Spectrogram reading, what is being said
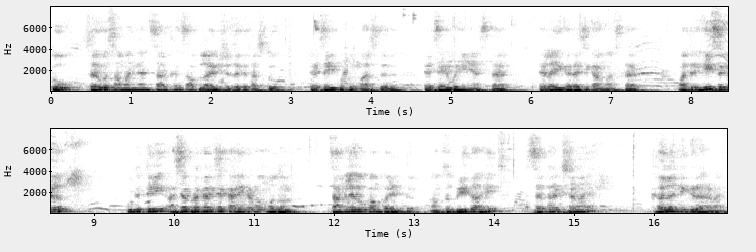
तो सर्वसामान्यांसारखंच आपलं आयुष्य जगत असतो. त्याचंही कुटुंब असतं त्याच्याही बहिणी असतात त्यालाही घराची कामं असतात. मात्र हे सगळं कुठेतरी अशा प्रकारच्या कार्यक्रमामधून चांगल्या लोकांपर्यंत आमचं ब्रीद आहे सदरक्षणाय खल निग्रहण आहे.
